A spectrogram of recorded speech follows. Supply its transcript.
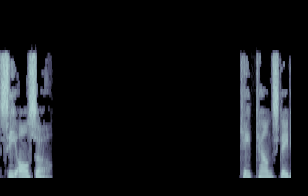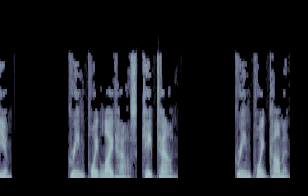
See also Cape Town Stadium Green Point Lighthouse, Cape Town Green Point Common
